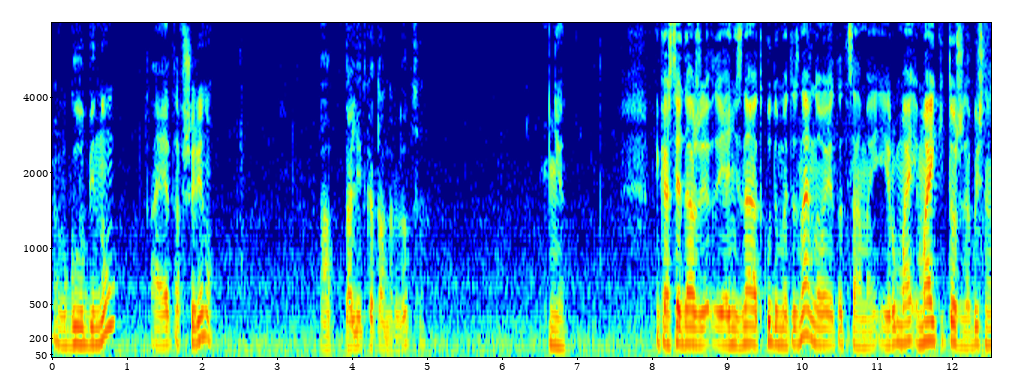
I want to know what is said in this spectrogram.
в глубину, а это в ширину. А талит катан рвется? Нет. Мне кажется, я даже, я не знаю, откуда мы это знаем, но этот самый, и май- майки тоже, обычно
